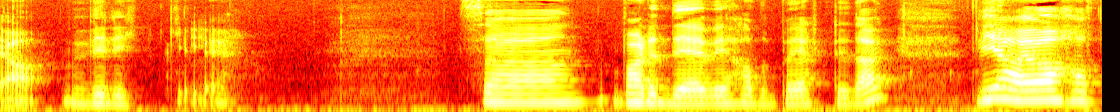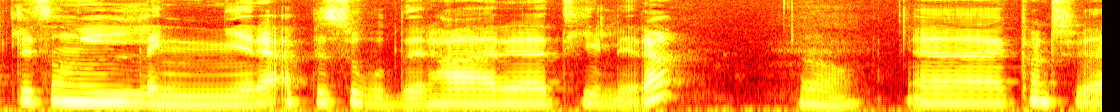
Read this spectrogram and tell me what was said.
Ja, virkelig. Så var det det vi hadde på hjertet i dag. Vi har jo hatt litt sånn lengre episoder her eh, tidligere. Ja. Eh, kanskje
